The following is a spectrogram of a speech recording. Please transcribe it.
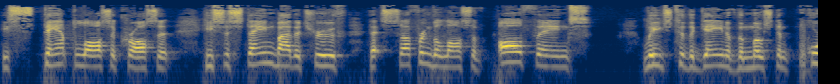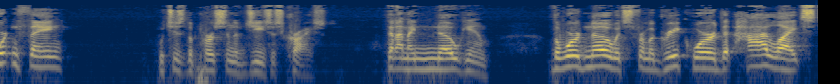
he's stamped loss across it, he's sustained by the truth that suffering the loss of all things leads to the gain of the most important thing, which is the person of Jesus Christ. That I may know Him. The word know, it's from a Greek word that highlights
